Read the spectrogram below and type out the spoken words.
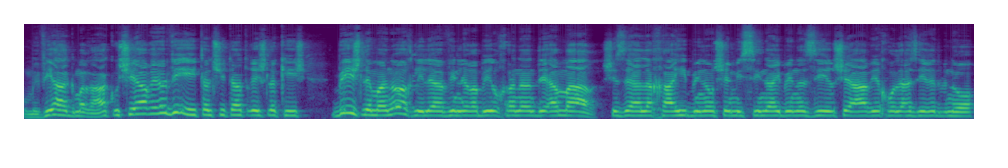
ומביאה הגמרא קושייה רביעית על שיטת ריש לקיש, בישלמה נוח לי להבין לרבי יוחנן דאמר, שזה הלכה היא בנו שמסיני בנזיר, שהאב יכול להזהיר את בנו,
